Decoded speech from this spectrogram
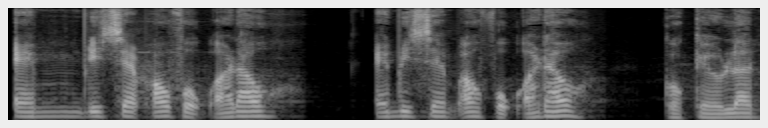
Em đi xem âu phục ở đâu? Em đi xem âu phục ở đâu? Cô kêu lên.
